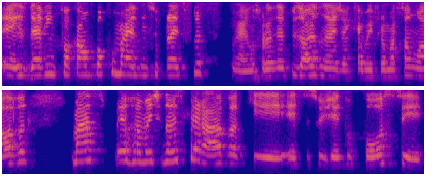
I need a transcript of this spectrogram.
eles devem focar um pouco mais nisso para né, nos próximos episódios, né, já que é uma informação nova, mas eu realmente não esperava que esse sujeito fosse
